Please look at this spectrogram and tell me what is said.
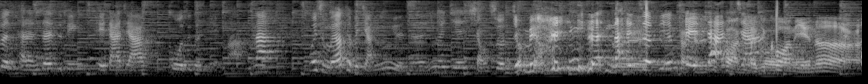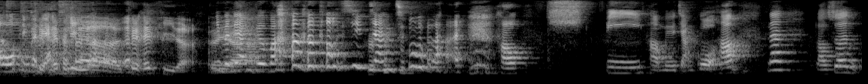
分才能在这边陪大家过这个年嘛。那为什么要特别讲姻缘呢？因为今天小孙就没有姻缘来这边陪大家开。始跨年了，哦，你们两个 happy 了，最 happy 了。你们两个把他的东西讲出来。好，嘘，B，好，没有讲过。好，那老孙，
